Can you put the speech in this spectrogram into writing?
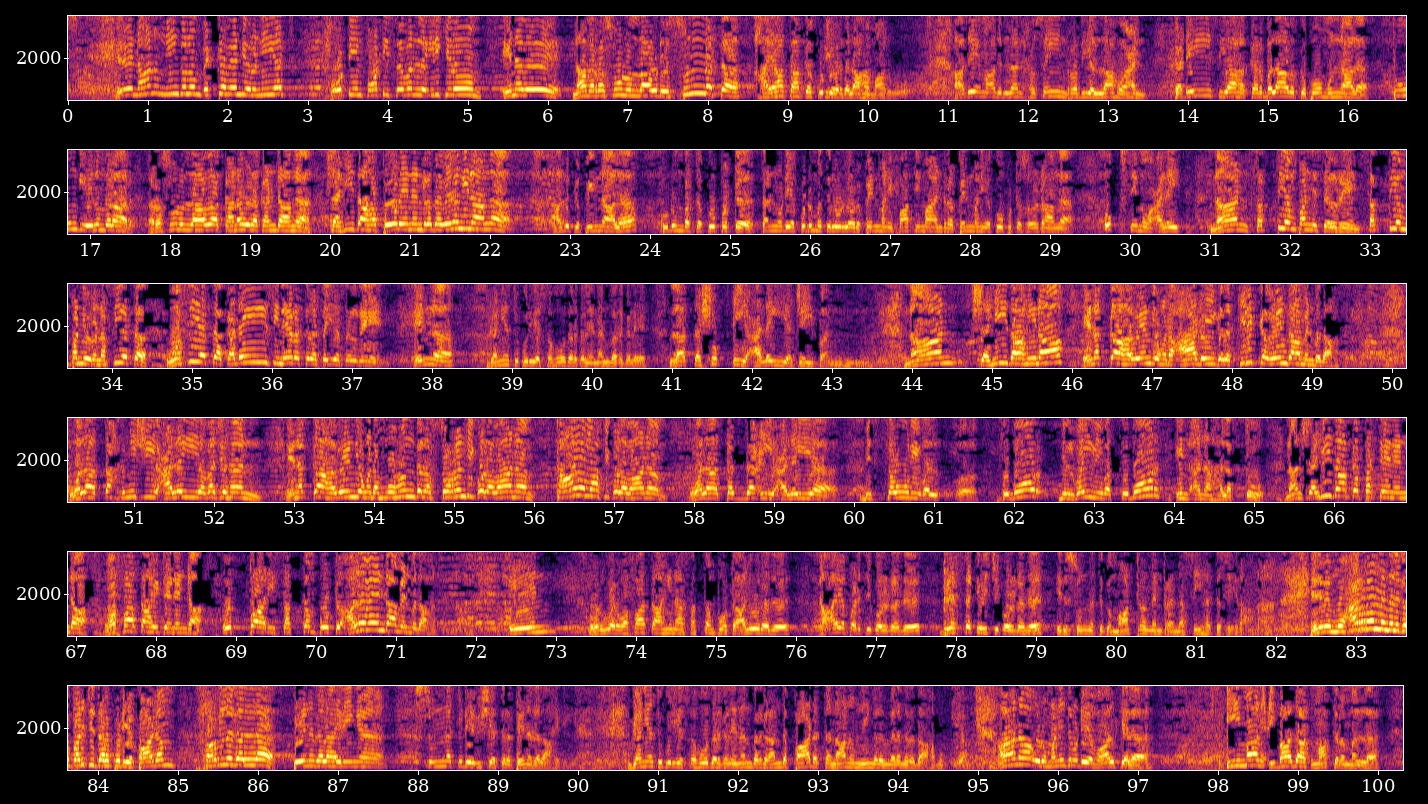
எனவே நானும் நீங்களும் வைக்க வேண்டிய ஒரு நீயத் போர்டீன் ஃபார்ட்டி செவன்ல இருக்கிறோம். எனவே நாங்க ரசூலுல்லாவுடைய சுண்ணத்தை ஹயாத்தாக்கக்கூடியவர்களாக மாறுவோம். அதே மாதிரிதான் ஹுசைன் ரதி அல்லாஹு கடைசியாக கர்பலாவுக்கு போ முன்னால தூங்கி எழும்புறார். ரசூலுல்லாவ கனவுல கண்டாங்க. ஷஹீதாக போறேன் என்றதை விளங்கினாங்க. அதுக்கு பின்னால குடும்பத்தை கூப்பிட்டு தன்னுடைய குடும்பத்தில் உள்ள ஒரு பெண்மணி பாத்திமா என்ற பெண்மணியை கூப்பிட்டு சொல்றாங்க உக்சிமு அலை நான் சத்தியம் பண்ணி செல்றேன். சத்தியம் பண்ணி ஒரு நசியத்தை வசியத்தை கடைசி நேரத்துல செய்ய செல்றேன். என்ன? கணியத்துக்குரிய சகோதரர்களே நண்பர்களே அலைய ஜெய்பன். நான் ஷஹீதாகினா எனக்காக வேண்டி உங்களோட ஆடைகளை கிழிக்க வேண்டாம் என்பதாக எனக்காக வேண்டி உங்களோட முகங்களை சுரண்டி கொள்ள வானம். காயமாக்கி கொள்ள வானம் அலைய வல் சுபூர் பில் வைலி வசுபோர் இன் அனஹலக்து நான் ஷஹீதாக்கப்பட்டேன் என்றா வஃத் ஆகிட்டேன் என்றா ஒப்பாரி சத்தம் போட்டு அழ வேண்டாம் என்பதாக சொன்னார். ஏன்? ஒருவர் வஃத் ஆகினா சத்தம் போட்டு அழுகுறது காயப்படுத்திக் கொள்றது டிரெஸ்ஸை கிழிச்சு கொள்றது இது சுண்ணத்துக்கு மாற்றம் என்ற நசீகத்தை செய்யறாங்க எனவே முஹர்ரம் எங்களுக்கு படிச்சு தரக்கூடிய பாடம் பர்லுகள்ல பேணுதலாயிருங்க சுண்ணத்துடைய விஷயத்துல பேணுதலாகிறீங்க. கணியத்துக்குரிய சகோதரர்களின் நண்பர்கள் அந்த பாடத்தை நானும் நீங்களும் விளங்குறதாக முக்கியம். ஆனா ஒரு மனிதனுடைய வாழ்க்கையில ஈமான் இபாதாத் மாத்திரம் அல்ல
